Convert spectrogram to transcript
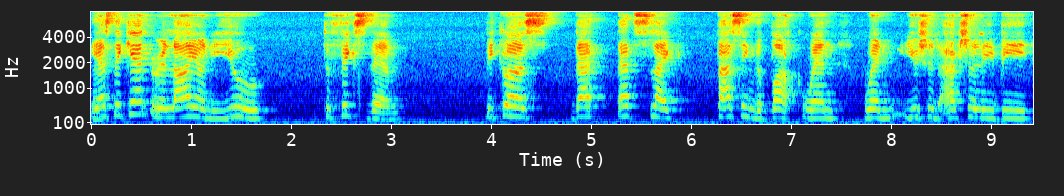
Yes, they can't rely on you to fix them because that that's like passing the buck when when you should actually be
